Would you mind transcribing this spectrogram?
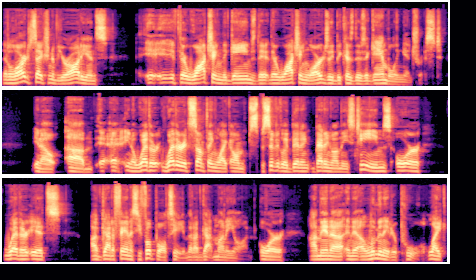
that a large section of your audience, if they're watching the games, they're, they're watching largely because there's a gambling interest. You know, um, you know whether whether it's something like I'm specifically betting betting on these teams, or whether it's I've got a fantasy football team that I've got money on, or I'm in a in an eliminator pool. Like,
